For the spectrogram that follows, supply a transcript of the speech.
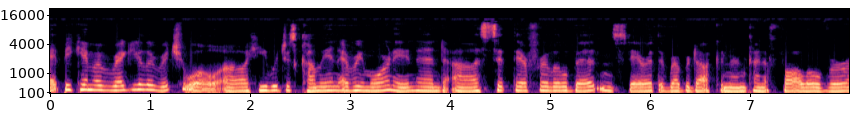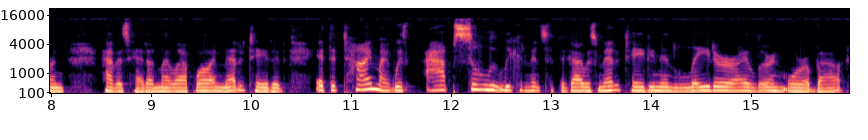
it became a regular ritual. Uh, he would just come in every morning and uh, sit there for a little bit and stare at the rubber duck and then kind of fall over and have his head on my lap while I meditated. At the time, I was absolutely convinced that the guy was meditating, and later I learned more about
